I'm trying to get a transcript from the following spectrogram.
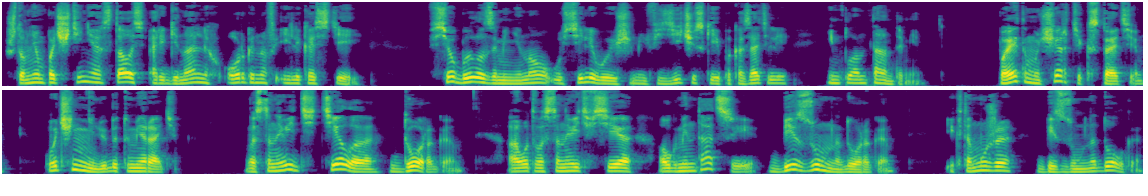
что в нем почти не осталось оригинальных органов или костей. все было заменено усиливающими физические показатели имплантантами. Поэтому черти, кстати, очень не любят умирать. Восстановить тело дорого, а вот восстановить все аугментации безумно дорого. И к тому же безумно долго.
